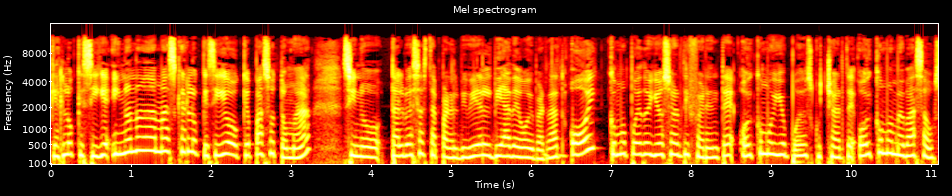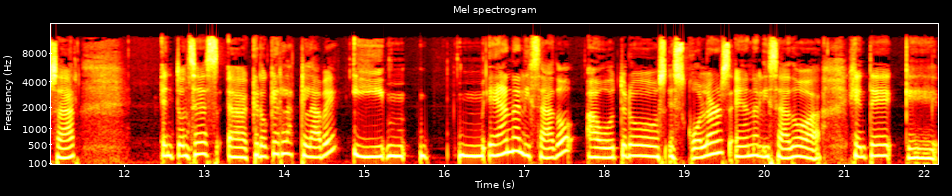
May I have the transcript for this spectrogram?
¿qué es lo que sigue? Y no, no nada más qué es lo que sigue o qué paso tomar, sino tal vez hasta para el vivir el día de hoy, ¿verdad? Hoy, ¿cómo puedo yo ser diferente? Hoy, ¿cómo yo puedo escucharte? Hoy, ¿cómo me vas a usar? Entonces, uh, creo que es la clave y he analizado a otros scholars, he analizado a gente que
